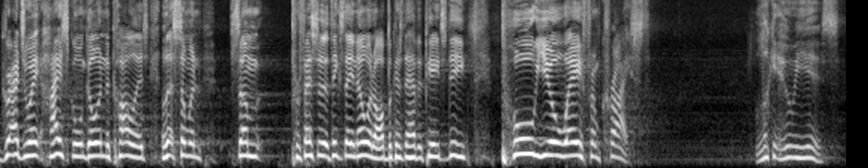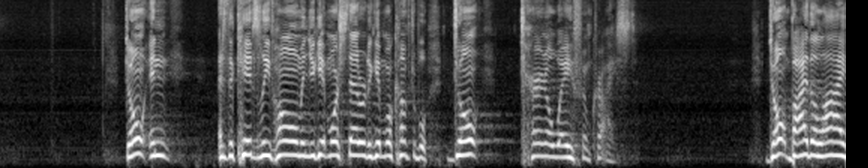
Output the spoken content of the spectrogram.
graduate high school and go into college and let someone, some professor that thinks they know it all because they have a PhD, pull you away from Christ. Look at who he is. Don't, and as the kids leave home and you get more settled and get more comfortable, don't turn away from Christ. Don't buy the lie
